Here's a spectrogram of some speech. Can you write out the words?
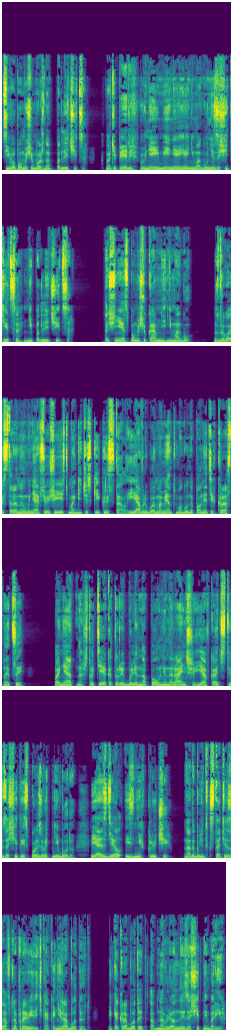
С его помощью можно подлечиться. Но теперь вне имения я не могу ни защититься, ни подлечиться. Точнее, с помощью камня не могу. С другой стороны, у меня все еще есть магические кристаллы, и я в любой момент могу наполнять их красной ци. Понятно, что те, которые были наполнены раньше, я в качестве защиты использовать не буду. Я сделал из них ключи. Надо будет, кстати, завтра проверить, как они работают. И как работает обновленный защитный барьер.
